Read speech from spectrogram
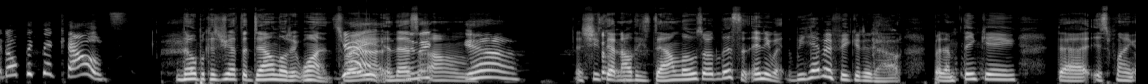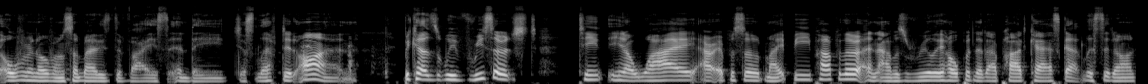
I don't think that counts. No, because you have to download it once, yeah, right? And that's and they, um yeah. And she's so, gotten all these downloads or listen. Anyway, we haven't figured it out, but I'm thinking that is playing over and over on somebody's device and they just left it on. Because we've researched you know why our episode might be popular and i was really hoping that our podcast got listed on.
